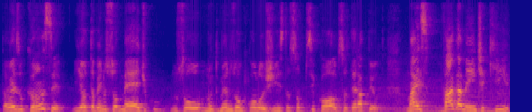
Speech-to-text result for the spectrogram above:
Talvez o câncer, e eu também não sou médico, não sou muito menos oncologista, sou psicólogo, sou terapeuta. Mas, vagamente aqui,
